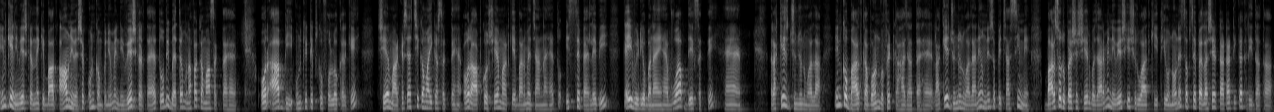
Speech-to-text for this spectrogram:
इनके निवेश करने के बाद आम निवेशक उन कंपनियों में निवेश करता है तो भी बेहतर मुनाफा कमा सकता है। और आप भी उनकी टिप्स को फॉलो करके शेयर मार्केट से अच्छी कमाई कर सकते हैं। और आपको शेयर मार्केट के बारे में जानना है तो इससे पहले भी कई वीडियो बनाए हैं, वो आप देख सकते हैं। राकेश झुंझुनवाला, इनको भारत का बॉन्ड बफेट कहा जाता है। राकेश झुंझुनवाला ने उन्नीस में बारह सौ रुपये से शेयर बाज़ार में निवेश की शुरुआत की थी। उन्होंने सबसे पहला शेयर टाटा टी का खरीदा था।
